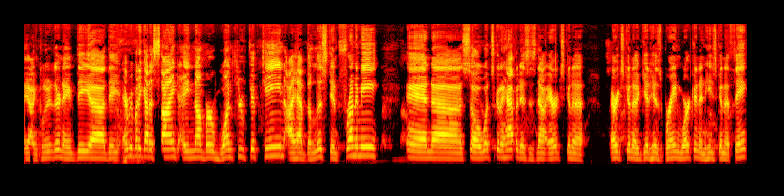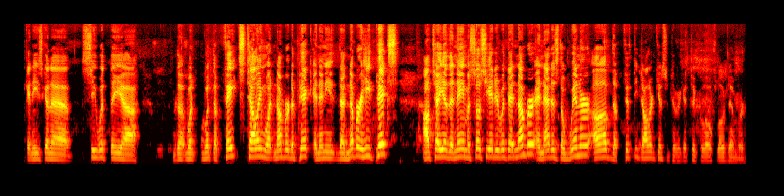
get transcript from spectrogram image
Yeah, included their name. The uh the everybody got assigned a number one through fifteen. I have the list in front of me, and uh so what's going to happen is is now Eric's gonna Eric's gonna get his brain working, and he's gonna think, and he's gonna see what the uh the what what the fates tell him what number to pick, and then he the number he picks. I'll tell you the name associated with that number, and that is the winner of the fifty dollar gift certificate to Glow Flow Denver.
